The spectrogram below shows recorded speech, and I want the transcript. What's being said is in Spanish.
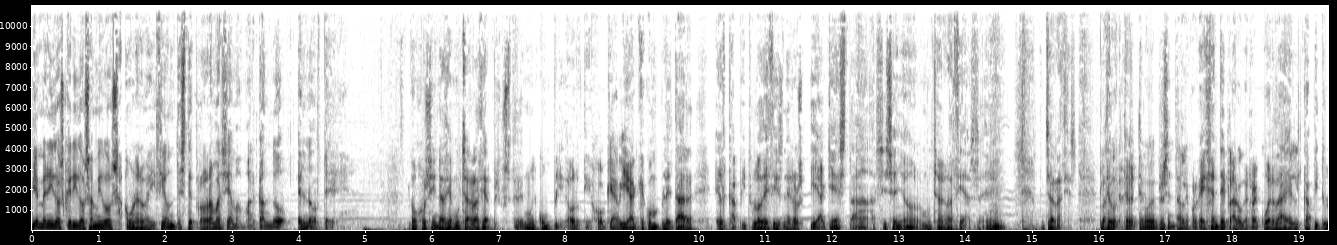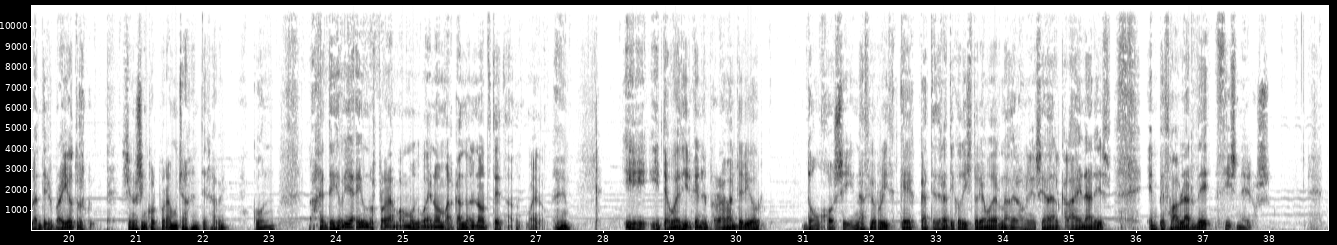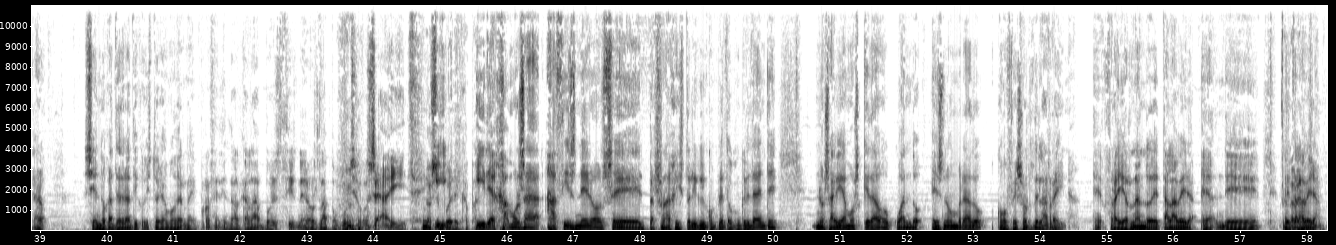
Bienvenidos queridos amigos a una nueva edición de este programa se llama Marcando el Norte. Don José Ignacio, muchas gracias, pero usted es muy cumplidor, dijo que había que completar el capítulo de Cisneros y aquí está, sí señor, muchas gracias. ¿eh? Muchas gracias. Tengo, tengo, que presentarle, porque hay gente, claro, que recuerda el capítulo anterior, pero hay otros, se nos incorpora mucha gente, ¿sabe? Con la gente dice, oye, hay unos programas muy buenos, Marcando el Norte, bueno, ¿eh? Y, tengo que decir que en el programa anterior, don José Ignacio Ruiz, que es catedrático de Historia Moderna de la Universidad de Alcalá de Henares, empezó a hablar de Cisneros. Claro, siendo catedrático de Historia Moderna y procediendo a Alcalá, pues Cisneros da por mucho. O sea, y, no se puede escapar. Y dejamos a, Cisneros eh, el personaje histórico incompleto. Concretamente, nos habíamos quedado cuando es nombrado confesor de la reina. Eh, Fray Hernando de Talavera, eh, de, Talavera.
